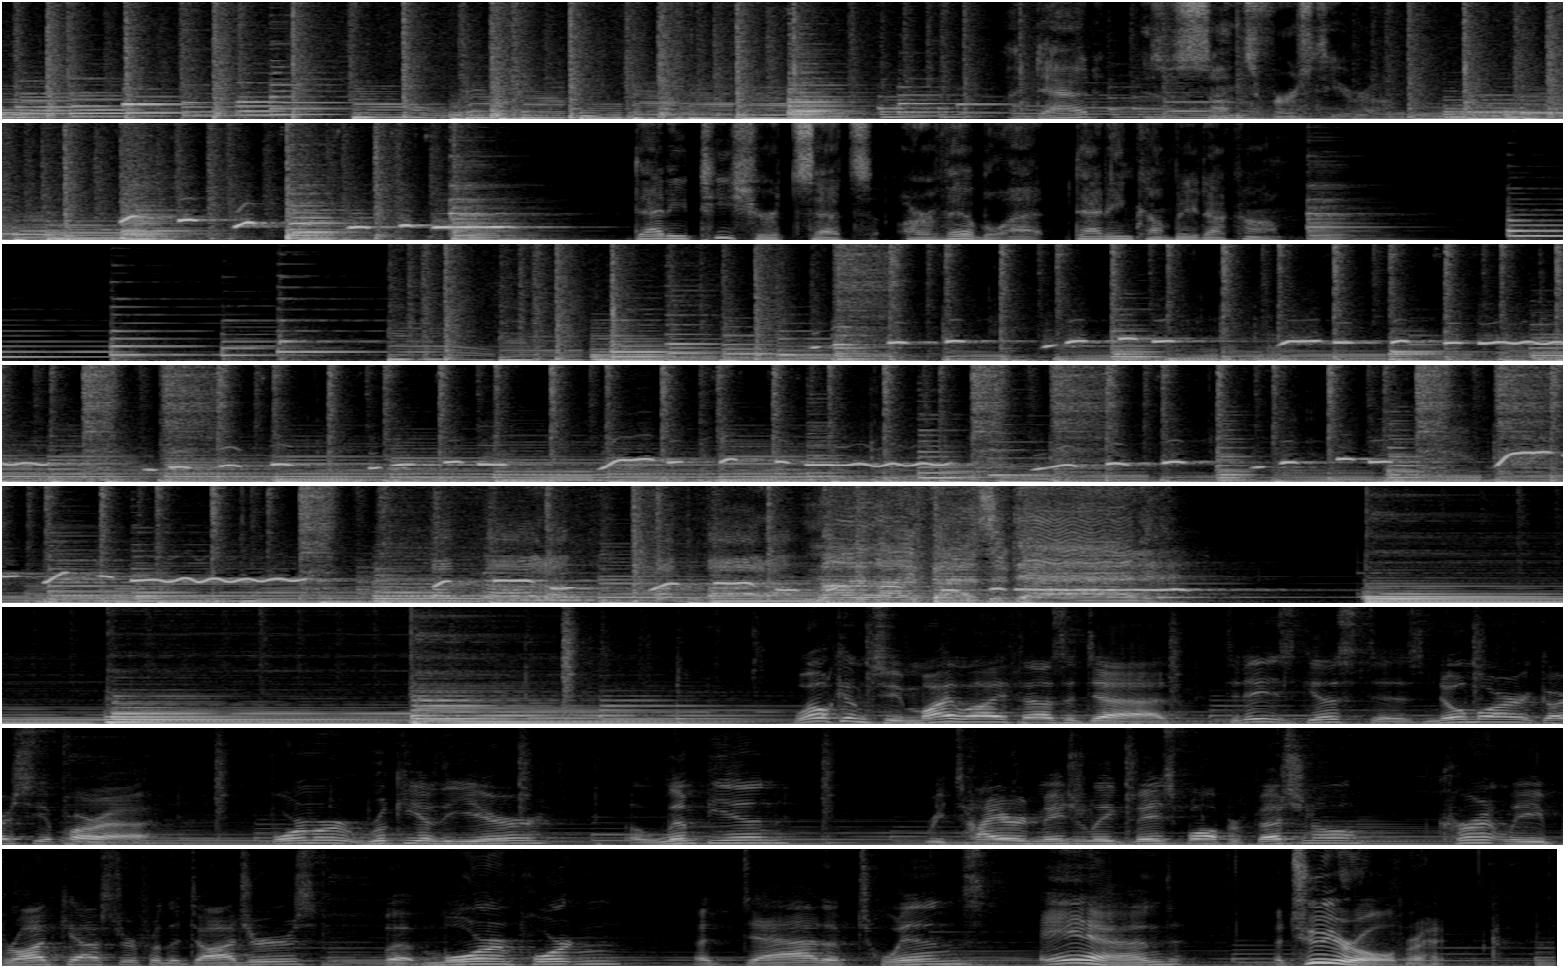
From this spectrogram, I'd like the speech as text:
A dad is a son's first hero. Daddy t shirt sets are available at daddyandcompany.com. Welcome to My Life as a Dad. Today's guest is Nomar Garciaparra, former Rookie of the Year, Olympian, retired Major League Baseball professional, currently broadcaster for the Dodgers, but more important, a dad of twins and a two year old. Right.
